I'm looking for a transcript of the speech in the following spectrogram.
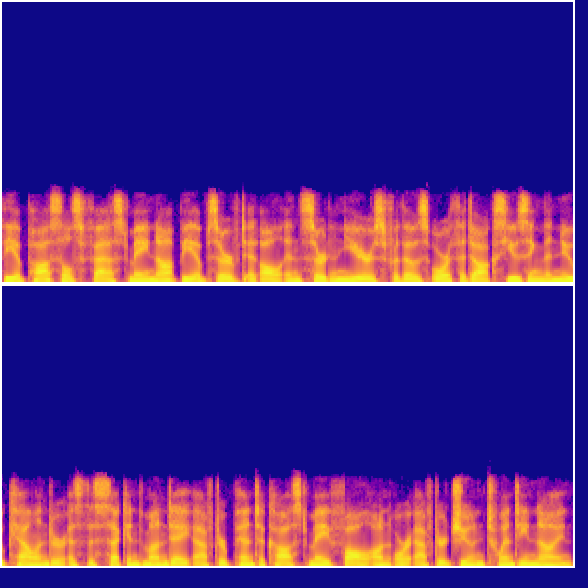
The Apostles' fast may not be observed at all in certain years for those Orthodox using the new calendar as the second Monday after Pentecost may fall on or after June 29,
